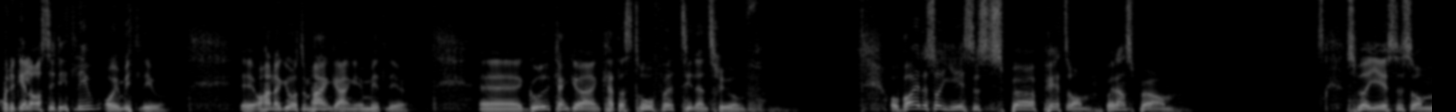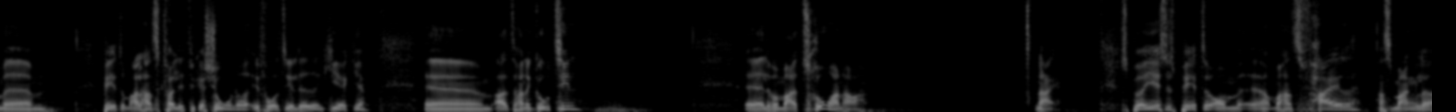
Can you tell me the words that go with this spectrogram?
Og det gælder også i dit liv og i mit liv. Uh, og han har gjort det mange gange i mit liv. Uh, Gud kan gøre en katastrofe til en triumf. Og hvad er det så, Jesus spørger Peter om? Hvad er det, han spørger om? Spørger Jesus om uh, Peter om alle hans kvalifikationer i forhold til at lede en kirke. Uh, alt han er god til. Eller hvor meget tro han har. Nej. Spørger Jesus Peter om, øh, om hans fejl, hans mangler.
